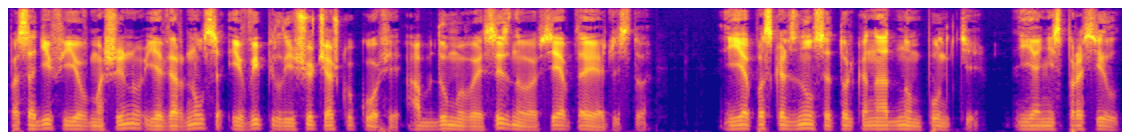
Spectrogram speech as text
Посадив ее в машину, я вернулся и выпил еще чашку кофе, обдумывая сызнова все обстоятельства. Я поскользнулся только на одном пункте. Я не спросил,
